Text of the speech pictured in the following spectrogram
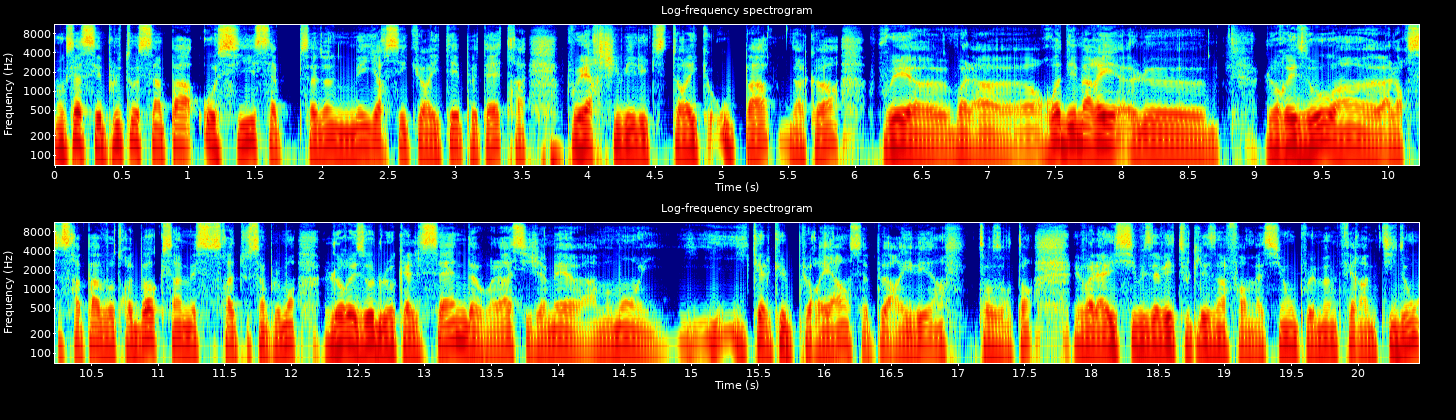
Donc ça, c'est plutôt sympa aussi. Ça, donne une meilleure sécurité peut-être. Vous pouvez archiver l'historique ou pas. D'accord? Vous pouvez voilà redémarrer le, réseau. Hein. Alors ce ne sera pas votre box, hein, mais ce sera tout simplement le réseau de local send. Voilà, si jamais à un moment il, ne calcule plus rien, ça peut arriver hein, de temps en temps. Et voilà ici vous avez toutes les informations, vous pouvez même faire un petit don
